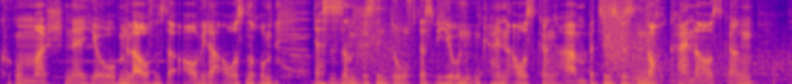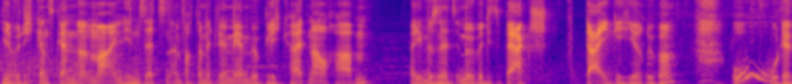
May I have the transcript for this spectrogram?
Gucken wir mal schnell. Hier oben laufen sie auch wieder außen rum. Das ist ein bisschen doof, dass wir hier unten keinen Ausgang haben, beziehungsweise noch keinen Ausgang. Hier würde ich ganz gerne dann mal einen hinsetzen, einfach damit wir mehr Möglichkeiten auch haben. Weil die müssen jetzt immer über diese Bergsteige hier rüber. Oh, der,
